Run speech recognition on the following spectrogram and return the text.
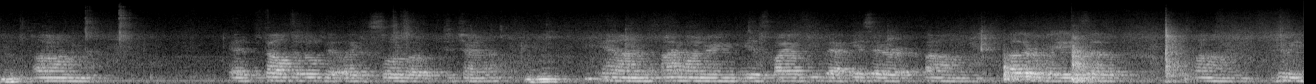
Mhm. um, it felt a little bit like a slow boat to China. And I'm wondering, is biofeedback, is there um, other ways of um, doing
